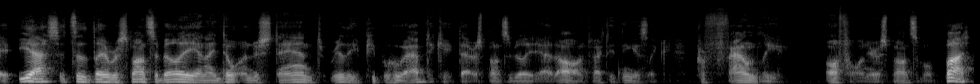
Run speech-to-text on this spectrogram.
it- yes, it's a the responsibility, and I don't understand really people who abdicate that responsibility at all. In fact, I think it's like profoundly awful and irresponsible. But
